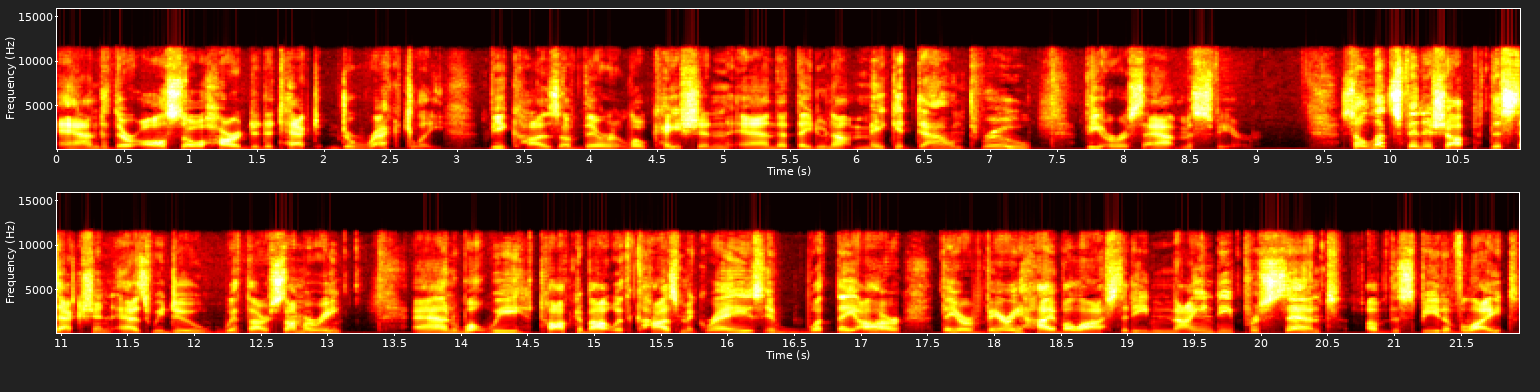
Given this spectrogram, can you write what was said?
And they're also hard to detect directly because of their location and that they do not make it down through the Earth's atmosphere. So let's finish up this section as we do with our summary and what we talked about with cosmic rays and what they are. They are very high velocity 90% of the speed of light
